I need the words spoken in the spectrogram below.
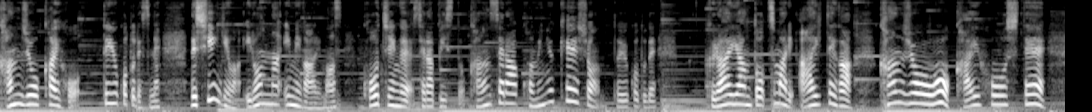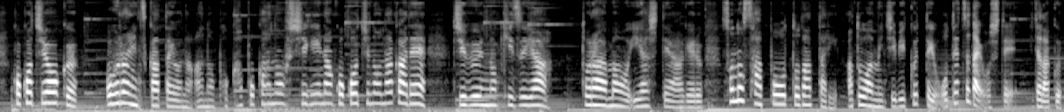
感情解放。ていうことですね。で C にはいろんな意味があります。コーチングセラピストカウンセラーコミュニケーションということでクライアントつまり相手が感情を解放して心地よくお風呂に浸かったようなあのポカポカの不思議な心地の中で自分の傷やトラウマを癒してあげる。そのサポートだったりあとは導くっていうお手伝いをしていただく。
